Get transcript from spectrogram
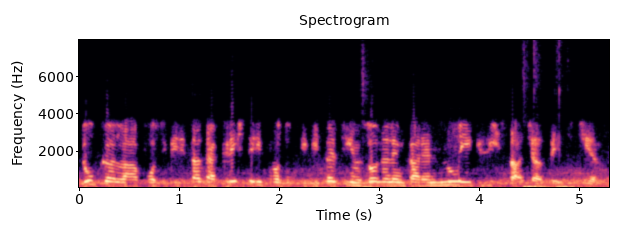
ducă la posibilitatea creșterii productivității în zonele în care nu există această eficiență.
